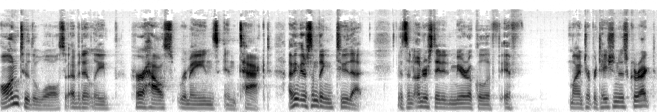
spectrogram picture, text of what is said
onto the wall. So evidently, her house remains intact. I think there's something to that. It's an understated miracle if, if my interpretation is correct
